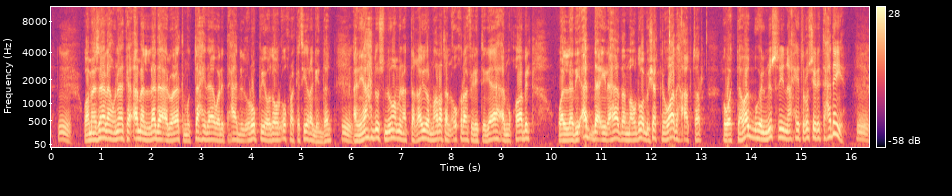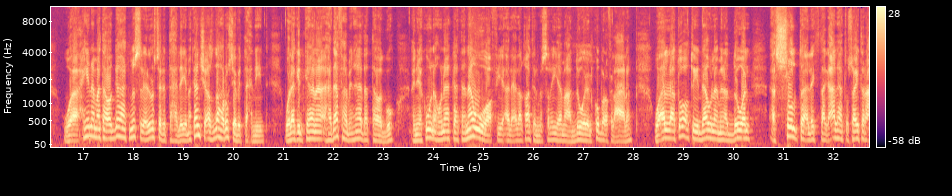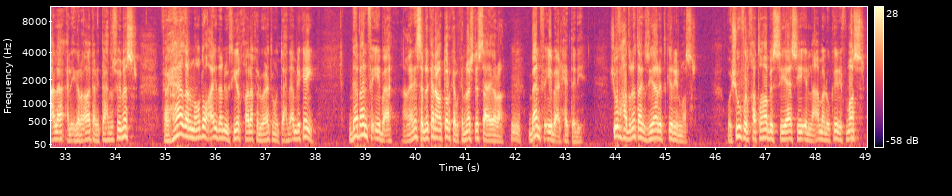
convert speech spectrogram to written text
وما زال هناك أمل لدى الولايات المتحدة والاتحاد الأوروبي ودول أخرى كثيرة جدا أن يحدث نوع من التغير مرة أخرى في الاتجاه المقابل والذي أدى إلى هذا الموضوع بشكل واضح أكثر هو التوجه المصري ناحية روسيا الاتحادية. وحينما توجهت مصر إلى روسيا الاتحاديه ما كانش قصدها روسيا بالتحديد ولكن كان هدفها من هذا التوجه أن يكون هناك تنوع في العلاقات المصرية مع الدول الكبرى في العالم والا تعطي دولة من الدول السلطة التي تجعلها تسيطر على الإجراءات التي تحدث في مصر. فهذا الموضوع أيضا يثير قلق الولايات المتحدة الأمريكية. ده بان في إيه بقى؟ أنا لسه بنتكلم عن تركيا ما كناش لسه على إيران. بان في إيه بقى الحتة دي؟ شوف حضرتك زيارة كيري لمصر وشوف الخطاب السياسي اللي عمله كيري في مصر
